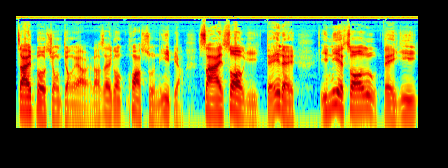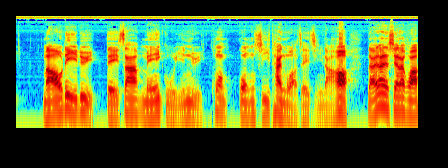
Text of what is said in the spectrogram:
财报上重要诶，老师讲看损益表，三个数据，第一个营业收入，第二。毛利率，第三每股盈余，看公司赚偌济钱啦吼。来，咱先来看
